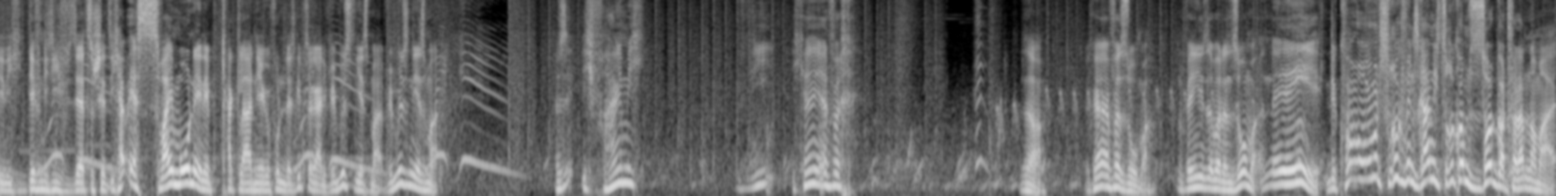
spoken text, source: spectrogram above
den ich definitiv sehr zu schätzen. Ich habe erst zwei Monate in dem Kackladen hier gefunden. Das gibt's ja gar nicht. Wir müssen jetzt mal. Wir müssen jetzt mal. Also, ich frage mich, wie... Ich kann hier einfach... So. Wir können einfach so machen. Und wenn ich jetzt aber dann so mache... Nee, nee. Komm immer zurück, wenn es gar nicht zurückkommen soll. Gott, verdammt nochmal.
